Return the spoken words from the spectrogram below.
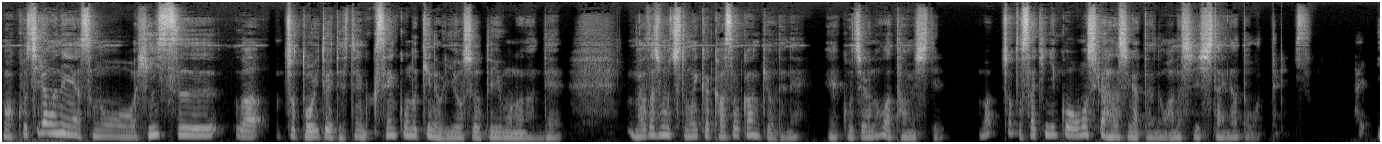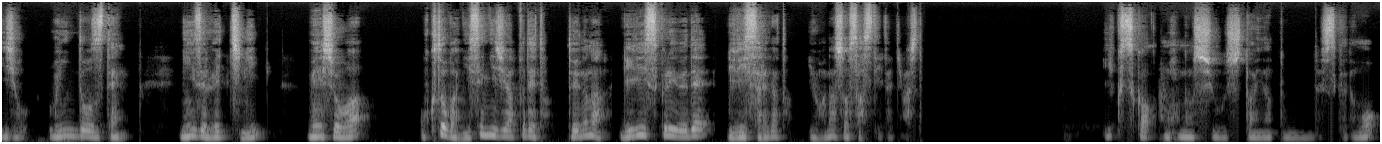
まあ、こちらはね、その品質はちょっと置いといて、とにかく先行の機能を利用しようというものなんで、私もちょっともう一回仮想環境でね、こちらの方は試して、まあ、ちょっと先にこう面白い話があったのをお話ししたいなと思っております。はい、以上、Windows 10 20H2 名称は October 2020アップデートというのがリリースプレビューでリリースされたというお話をさせていただきました。いくつかお話をしたいなと思うんですけども、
